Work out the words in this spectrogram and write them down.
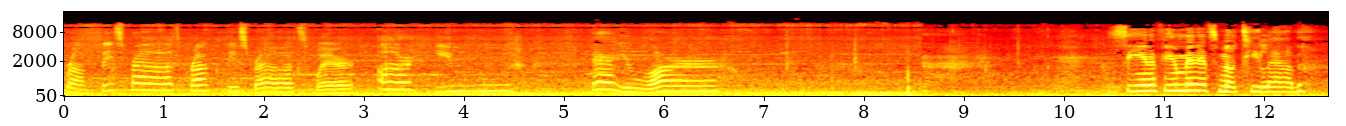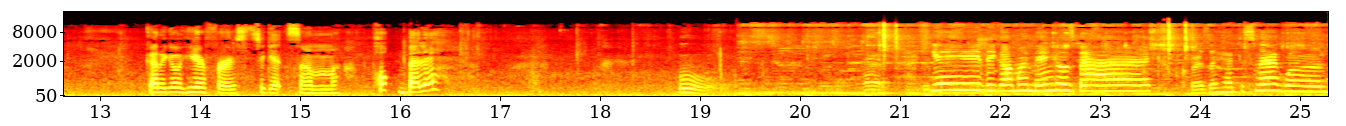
Broccoli sprouts, broccoli sprouts, where are you? There you are. See you in a few minutes, Milk Tea Lab. Gotta go here first to get some pork belly. Ooh. Yay, they got my mangoes back. Of course, I had to snag one.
